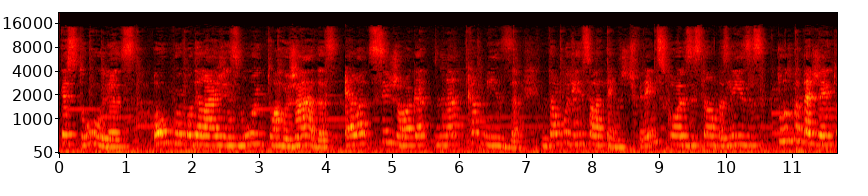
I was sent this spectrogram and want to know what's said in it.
texturas ou por modelagens muito arrojadas, ela se joga na camisa. Então, por isso, ela tem de diferentes cores, estampas lisas, tudo quanto é jeito.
